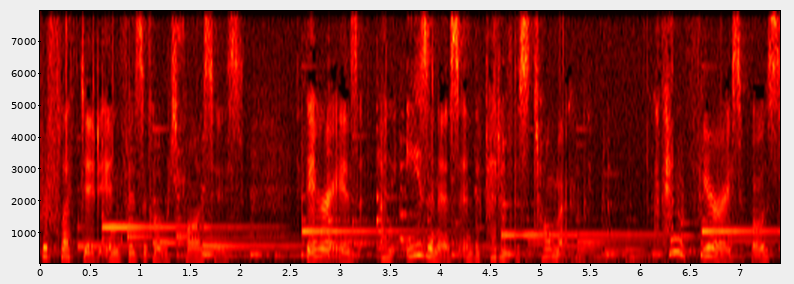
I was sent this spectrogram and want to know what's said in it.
reflected in physical responses. There is uneasiness in the pit of the stomach, a kind of fear, I suppose.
